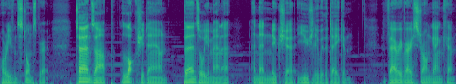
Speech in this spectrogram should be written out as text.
or even Storm Spirit. Turns up, locks you down, burns all your mana, and then nukes you, usually with a Dagon. Very, very strong ganker.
